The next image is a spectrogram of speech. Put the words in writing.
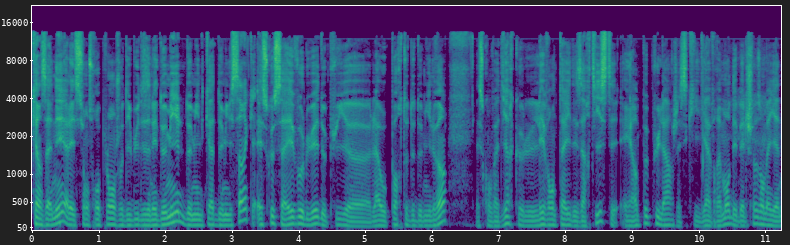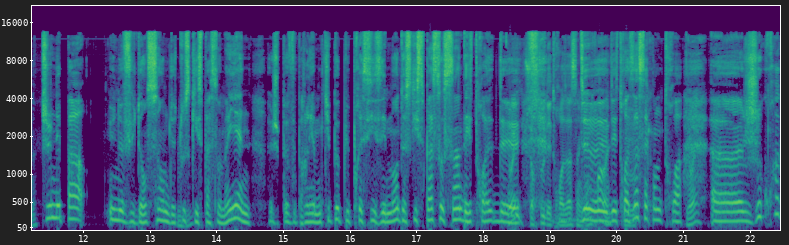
15 années, allez, si on se replonge au début des années 2000, 2004, 2005, est-ce que ça a évolué depuis euh, là aux portes de 2020 Est-ce qu'on va dire que l'éventail des artistes est un peu plus large? Est-ce qu'il y a vraiment des belles choses en Mayenne? Je n'ai pas une vue d'ensemble de tout ce mhm. qui se passe en Mayenne. Je peux vous parler un petit peu plus précisément de ce qui se passe au sein des trois de surtout des 3A53 des 3A53. Mhm. Euh, je crois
